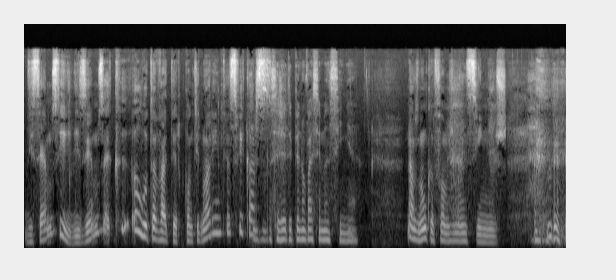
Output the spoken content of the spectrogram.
dissemos e dizemos é que a luta vai ter que continuar e intensificar-se. A CGTP não vai ser mansinha. Nós nunca fomos mansinhos.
